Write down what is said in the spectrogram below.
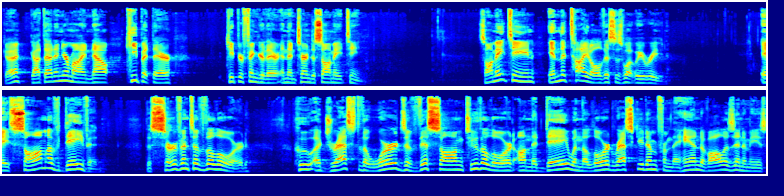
Okay? Got that in your mind. Now, keep it there. Keep your finger there, and then turn to Psalm 18. Psalm 18, in the title, this is what we read A psalm of David, the servant of the Lord who addressed the words of this song to the Lord on the day when the Lord rescued him from the hand of all his enemies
